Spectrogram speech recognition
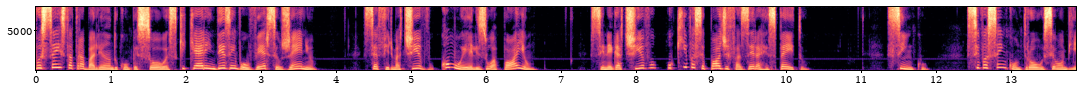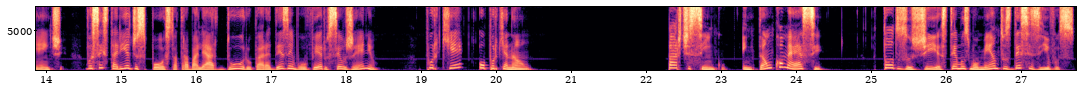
Você está trabalhando com pessoas que querem desenvolver seu gênio? Se afirmativo, como eles o apoiam? Se negativo, o que você pode fazer a respeito? 5. Se você encontrou o seu ambiente, você estaria disposto a trabalhar duro para desenvolver o seu gênio? Por quê ou por que não? Parte 5. Então comece! Todos os dias temos momentos decisivos.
